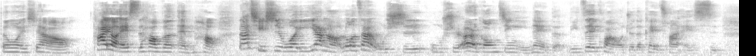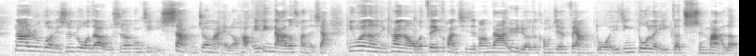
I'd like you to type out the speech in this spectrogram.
等我一下哦。它有 S 号跟 M 号，那其实我一样啊，落在五十五十二公斤以内的，你这一款我觉得可以穿 S。那如果你是落在五十二公斤以上，你就买 L 号，一定大家都穿得下。因为呢，你看呢，我这一款其实帮大家预留的空间非常多，已经多了一个尺码了。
